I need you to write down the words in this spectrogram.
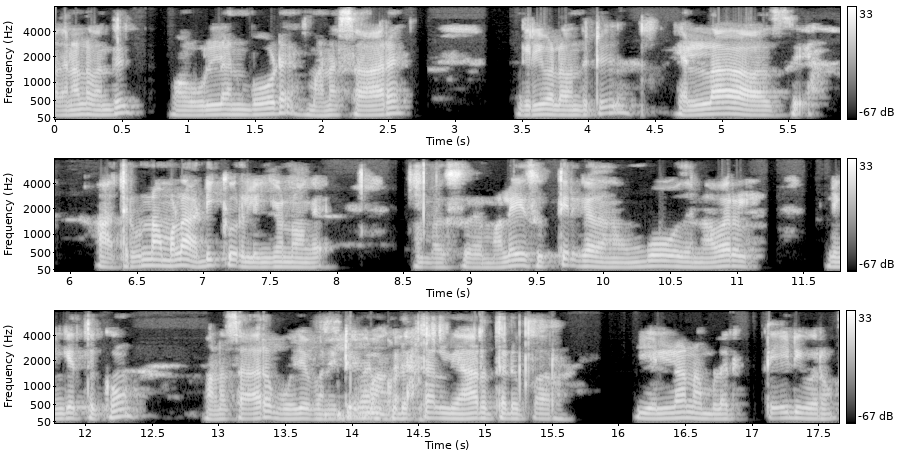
அதனால் வந்து உள்ளன்போடு மனசார கிரிவலம் வந்துட்டு எல்லா திருவண்ணாமலை அடிக்கு ஒரு லிங்கம்னுவாங்க. நம்ம மலையை சுற்றி இருக்க அந்த ஒம்பது நவர லிங்கத்துக்கும் மனசார பூஜை பண்ணிட்டு கொடுத்தால் யார் தடுப்பார்? எல்லாம் நம்மளை தேடி வரும்.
